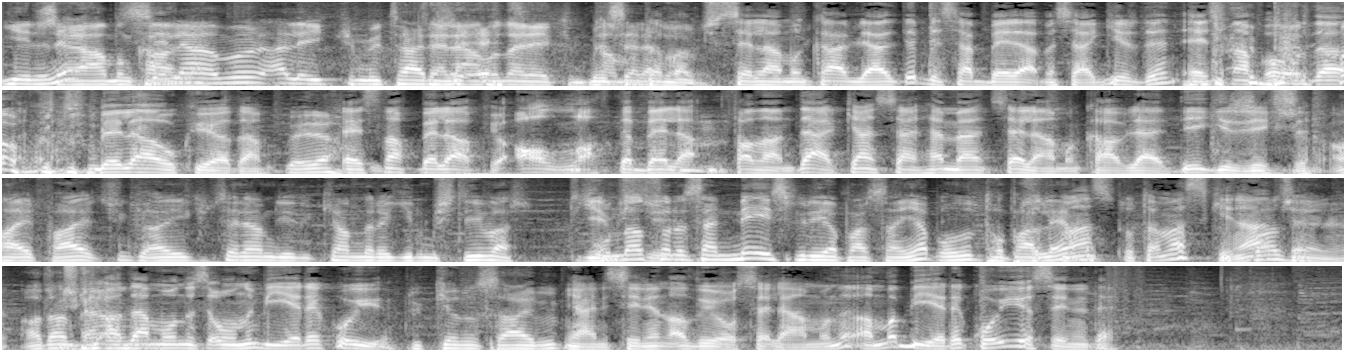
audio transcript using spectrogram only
yerine Selamın selamın aleykümü tercih Selamun et. aleyküm. Mesela Tamam. Tamam. Selamın kavlelde mesela bela mesela girdin. Esnaf orada bela okuyor adam. Bela. Esnaf bela okuyor. Allah da bela falan derken sen hemen selamın kavlel diye gireceksin. Hayır hayır çünkü aleykümselam diye dükkanlara girmişliği var. Girmişliği. Ondan sonra sen ne espri yaparsan yap onu toparlayamaz. Tutmaz, tutamaz ki ne Tutmaz yapacak? yani. Adam- Çünkü Ben- adam onu onu bir yere koyuyor. Dükkanın sahibi Yani senin alıyor o selamını ama bir yere koyuyor seni de.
